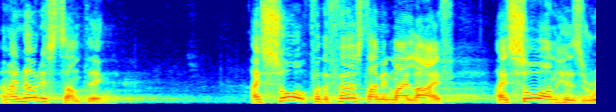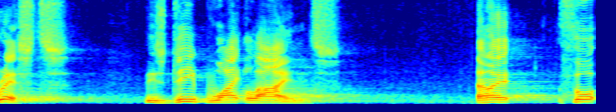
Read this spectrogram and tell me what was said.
and I noticed something. I saw for the first time in my life I saw on his wrists these deep white lines. And I thought,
